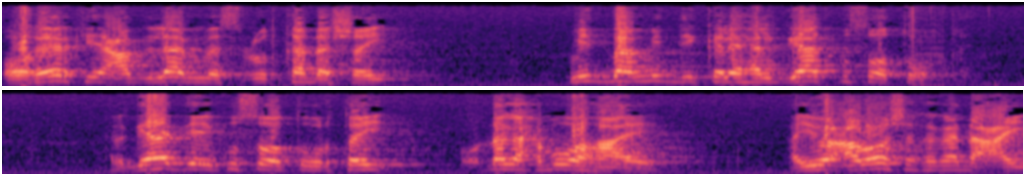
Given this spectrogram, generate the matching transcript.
oo reerkii cabdullaahi bin mascuud ka dhashay. Mid baa midii kale halgaad ku soo tuurtay. Halgaaddii ay ku soo tuurtay oo dhagax buu ahaaye ayuu caloosha kaga dhacay.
